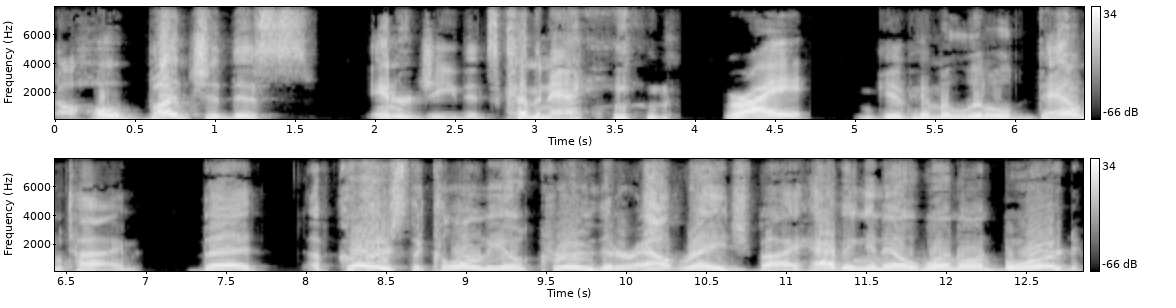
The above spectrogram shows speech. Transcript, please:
a whole bunch of this energy that's coming at him. Right. give him a little downtime. But of course, the colonial crew that are outraged by having an L1 on board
